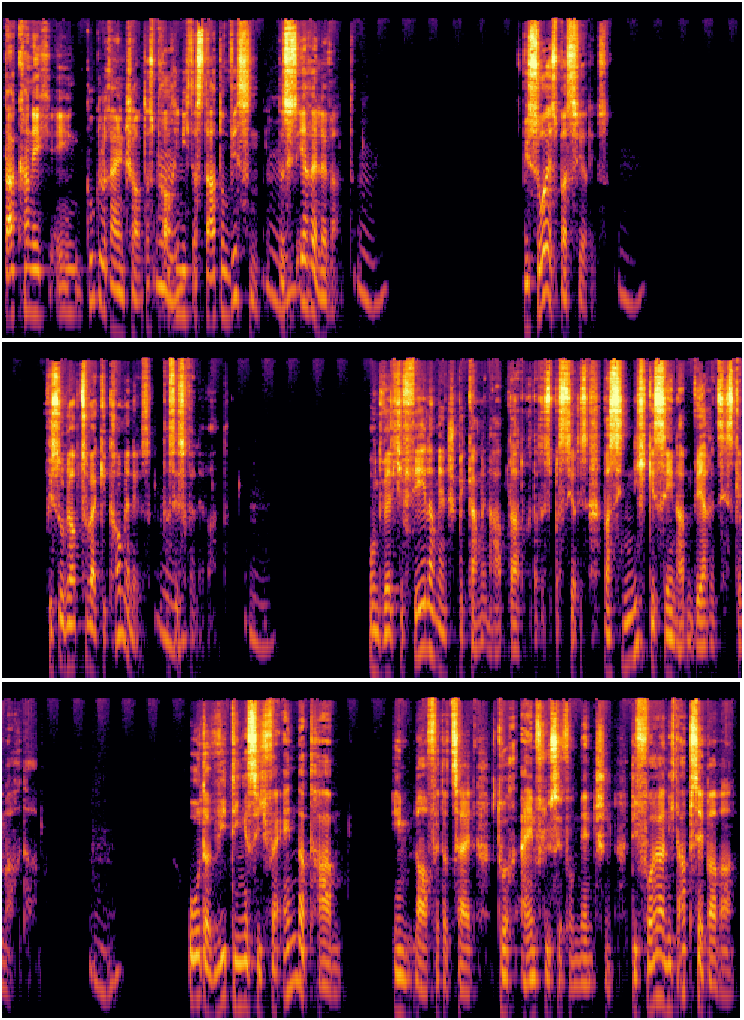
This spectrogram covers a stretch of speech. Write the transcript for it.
da kann ich in Google reinschauen. Das brauche ich mhm. nicht das Datum wissen. Mhm. Das ist irrelevant. Mhm. Wieso es passiert ist. Wieso überhaupt so weit gekommen ist, das mhm. ist relevant. Mhm. Und welche Fehler Menschen begangen haben dadurch, dass es passiert ist, was sie nicht gesehen haben, während sie es gemacht haben. Mhm. Oder wie Dinge sich verändert haben im Laufe der Zeit durch Einflüsse von Menschen, die vorher nicht absehbar waren.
